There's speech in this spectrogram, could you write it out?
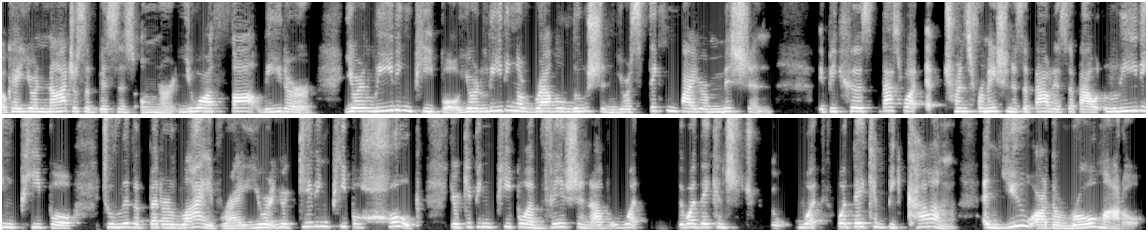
okay? You're not just a business owner. You are a thought leader. You're leading people. You're leading a revolution. You're sticking by your mission because that's what eh, transformation is about is about leading people to live a better life right? You're you're giving people hope. You're giving people a vision of what what they can what what they can become. And you are the role model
